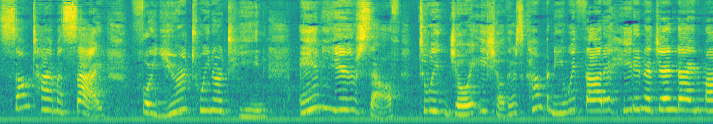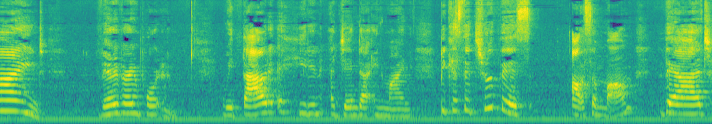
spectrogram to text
some time aside for your tween or teen and yourself to enjoy each other's company without a hidden agenda in mind. Very, very important. Without a hidden agenda in mind. Because the truth is, awesome mom, that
